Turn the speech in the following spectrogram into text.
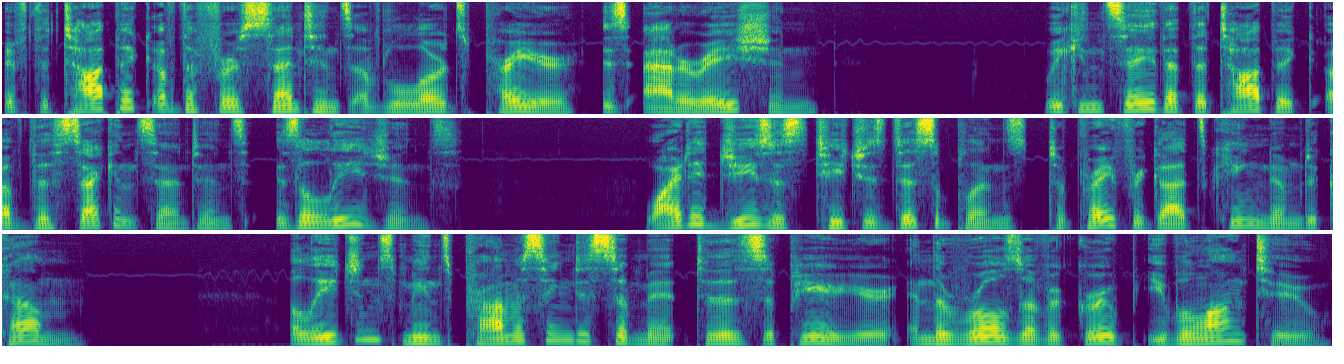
If the topic of the first sentence of the Lord's Prayer is adoration, we can say that the topic of the second sentence is allegiance. Why did Jesus teach his disciples to pray for God's kingdom to come? Allegiance means promising to submit to the superior in the rules of a group you belong to.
